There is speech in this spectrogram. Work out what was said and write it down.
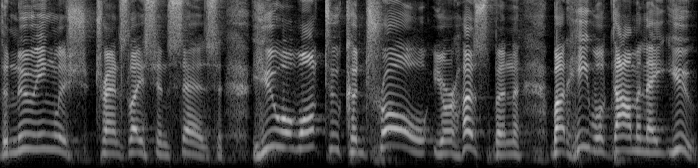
The New English Translation says, You will want to control your husband, but he will dominate you.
